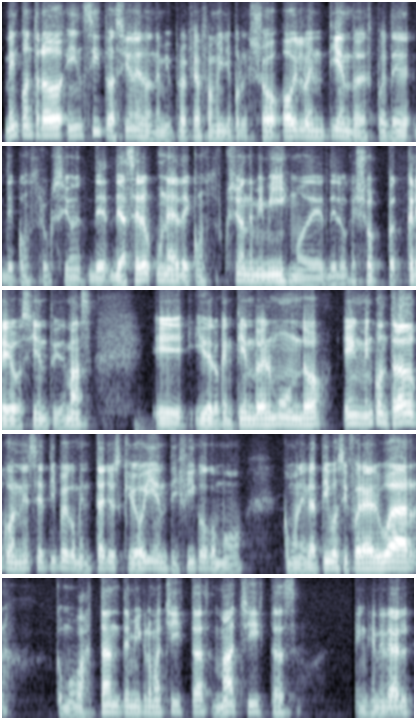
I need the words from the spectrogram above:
me he encontrado en situaciones donde mi propia familia, porque yo hoy lo entiendo después de, construcción, de, hacer una deconstrucción de mí mismo, de, lo que yo creo, siento y demás, eh, y de lo que entiendo del mundo, me he encontrado con ese tipo de comentarios que hoy identifico como, como negativos y fuera de lugar, como bastante micromachistas, machistas en general,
